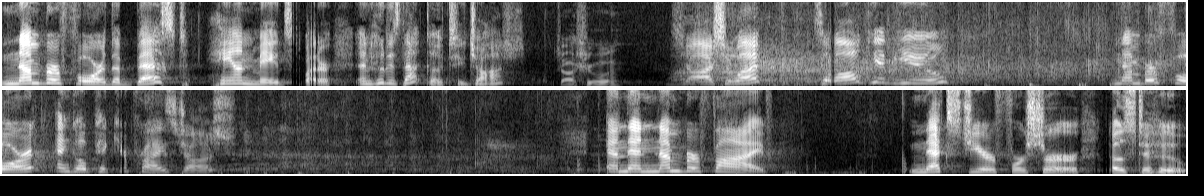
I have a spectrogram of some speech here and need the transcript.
Number four, the best handmade sweater. And who does that go to, Josh? Joshua. Joshua. So I'll give you number four and go pick your prize, Josh. And then number five, next year for sure, goes to who?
